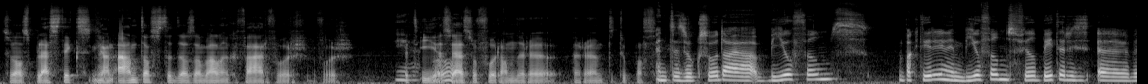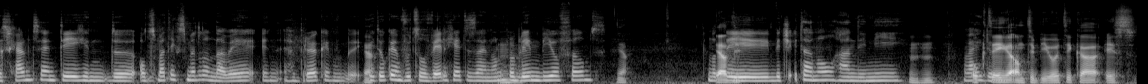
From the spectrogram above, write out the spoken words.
zoals plastics, gaan aantasten, dat is dan wel een gevaar voor, voor ja. het ISS oh. of voor andere ruimtetoepassingen. En het is ook zo dat biofilms, bacteriën in biofilms veel beter uh, beschermd zijn tegen de ontsmettingsmiddelen dat wij in gebruiken. Ik ja. weet ook in voedselveiligheid is dat een probleem, mm -hmm. biofilms. Ja. Omdat ja, die, die, een beetje ethanol gaan die niet mm -hmm. Ook tegen antibiotica is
